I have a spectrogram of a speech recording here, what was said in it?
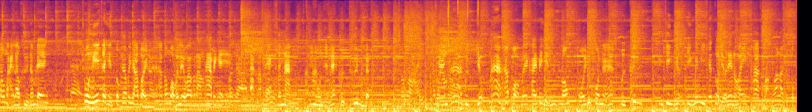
เป้าหมายเราคือน้ำแดง ช่วงนี้จะเห็นตกเจ้าพระยาบ่อยหน่อยนะฮะต้องบอกไว้เลยว่าพระรามห้าเป็นไงเองก็จะตักน้ำแดงสนั่นที่นูนเห็นไหมบึกขึ้นแบบสวายถรามห้าบึกเยอะมากครับบอกเลยใครไปเห็นร้องโอยทุกคนนะฮะบึกขึ้นจริงๆเยอะจริงไม่มีแค่ตัวเดียวแน่นอนไม่คาดหวังว่าเราจะตก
